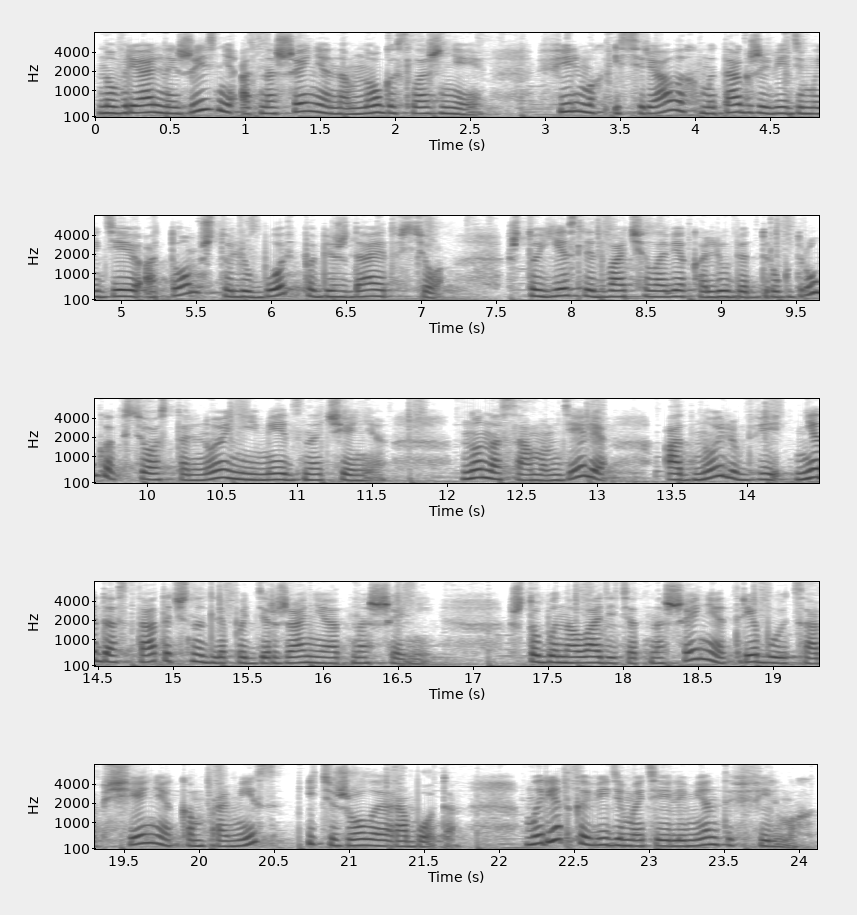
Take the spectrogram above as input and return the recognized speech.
Но в реальной жизни отношения намного сложнее. В фильмах и сериалах мы также видим идею о том, что любовь побеждает все, что если два человека любят друг друга, все остальное не имеет значения. Но на самом деле одной любви недостаточно для поддержания отношений. Чтобы наладить отношения, требуется общение, компромисс и тяжелая работа. Мы редко видим эти элементы в фильмах.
